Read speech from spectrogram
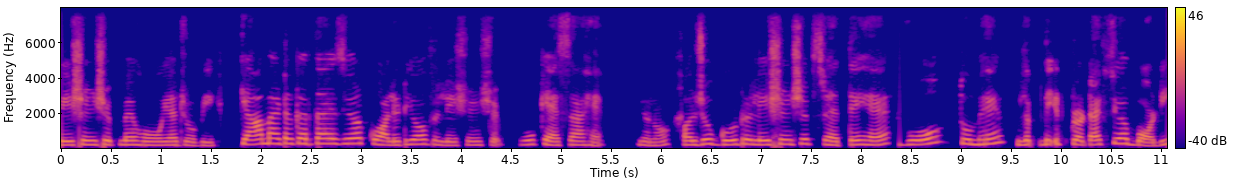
रिलेशनशिप में हो या जो भी, क्या मैटर करता है is your quality of relationship वो कैसा है? You you know know? और जो गुड रिलेशनशिप्स रहते हैं, वो तुम्हें it protects your body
